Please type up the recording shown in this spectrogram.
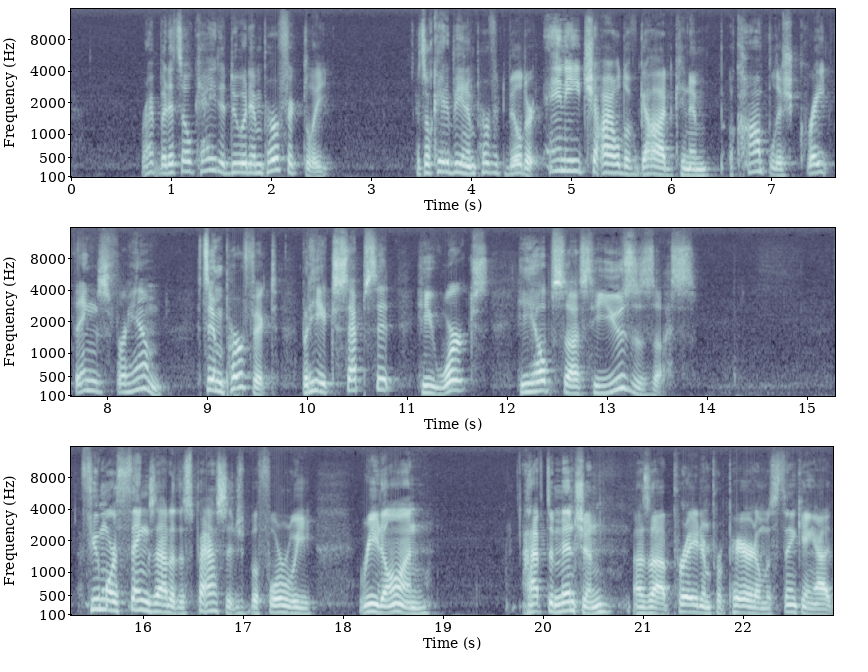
right? But it's okay to do it imperfectly. It's okay to be an imperfect builder. Any child of God can Im- accomplish great things for Him. It's imperfect, but He accepts it, He works, He helps us, He uses us. A few more things out of this passage before we read on. I have to mention, as I prayed and prepared and was thinking, I,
